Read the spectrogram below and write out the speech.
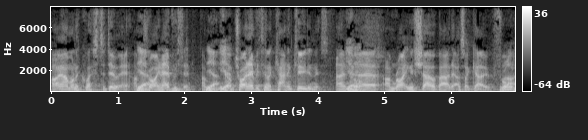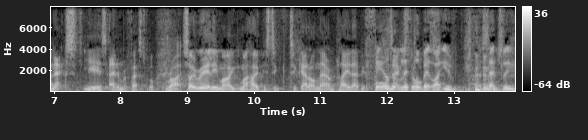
I am on a quest to do it. I'm Yeah. trying everything. I'm, Yeah. you know, Yeah. I'm trying everything I can, including this. And Yeah. uh, I'm writing a show about it as I go for Right. next year's Edinburgh Festival. Right. So really, my, my hope is to, to get on there and play there before. feels a next little bit like you've essentially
